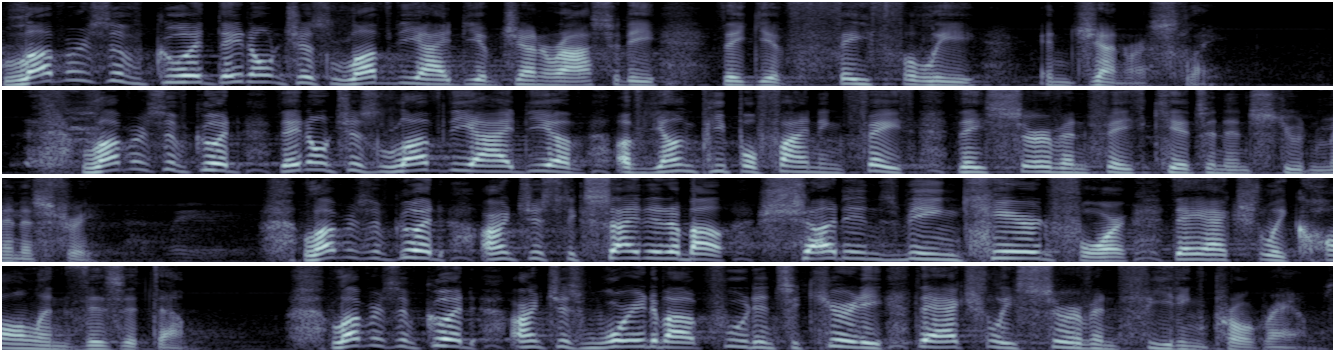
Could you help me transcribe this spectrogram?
Lovers of good, they don't just love the idea of generosity, they give faithfully and generously. Lovers of good, they don't just love the idea of, of young people finding faith, they serve in faith kids and in student ministry. Lovers of good aren't just excited about shut ins being cared for, they actually call and visit them. Lovers of good aren't just worried about food insecurity, they actually serve in feeding programs.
